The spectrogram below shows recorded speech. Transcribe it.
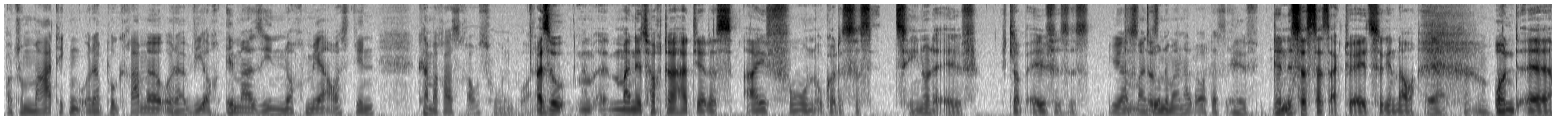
Automatiken oder Programme oder wie auch immer sie noch mehr aus den Kameras rausholen wollen. Also meine Tochter hat ja das iPhone, oh Gott, ist das 10 oder 11? Ich glaube 11 ist es. Ja, das, mein das, Sohnemann hat auch das 11. Dann mhm. ist das das aktuellste, genau. Ja. Mhm. Und äh,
